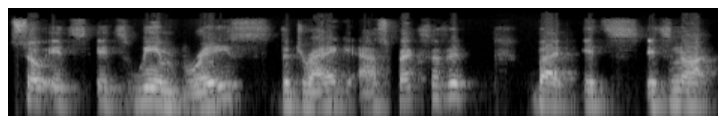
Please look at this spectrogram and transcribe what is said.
So it's it's we embrace the drag aspects of it, but it's it's not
